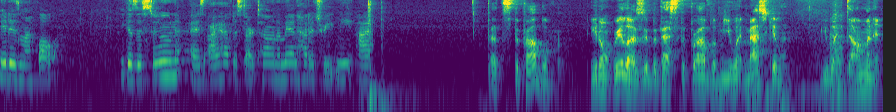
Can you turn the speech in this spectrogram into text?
It is my fault. Because as soon as I have to start telling a man how to treat me, I That's the problem. You don't realize it, but that's the problem. You went masculine. You went dominant.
